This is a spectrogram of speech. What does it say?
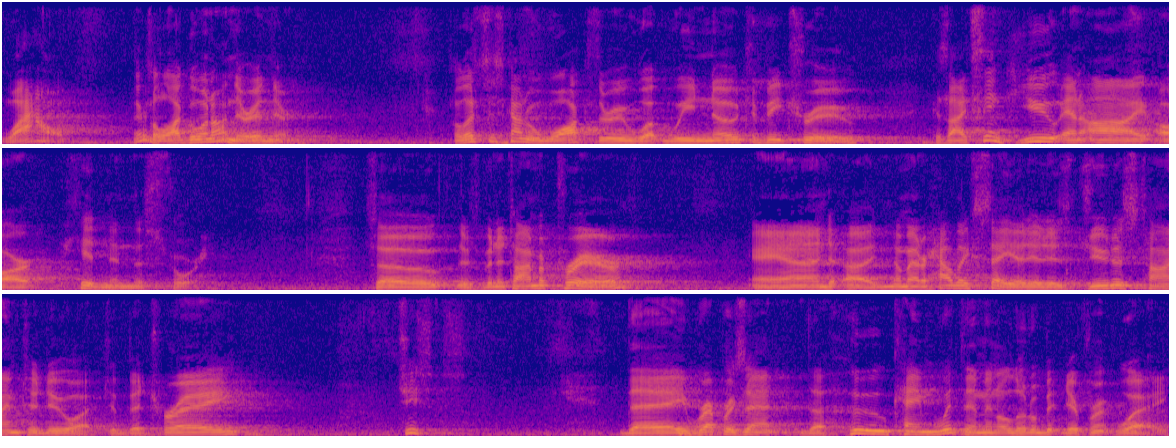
Wow. There's a lot going on there, isn't there? Well, let's just kind of walk through what we know to be true, because I think you and I are hidden in this story. So there's been a time of prayer and uh, no matter how they say it, it is Judas' time to do what? To betray Jesus. They represent the who came with them in a little bit different way.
